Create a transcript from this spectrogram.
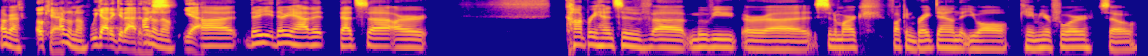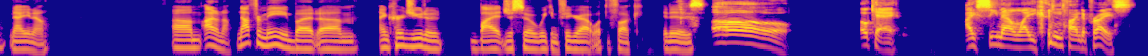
Okay, Okay. I don't know. we got to get out of this. I don't know. Yeah. Uh, there, you, there you have it. That's uh, our comprehensive uh, movie or uh, Cinemark fucking breakdown that you all came here for. So now you know. Um, I don't know, not for me, but um, I encourage you to buy it just so we can figure out what the fuck it is. oh. Okay. I see now why you couldn't find a price.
